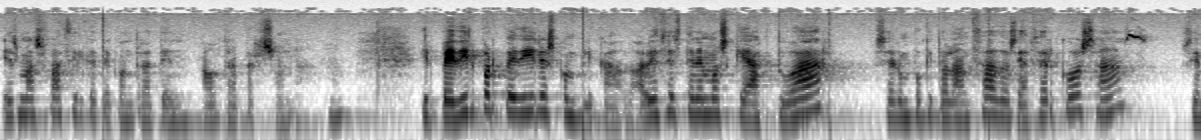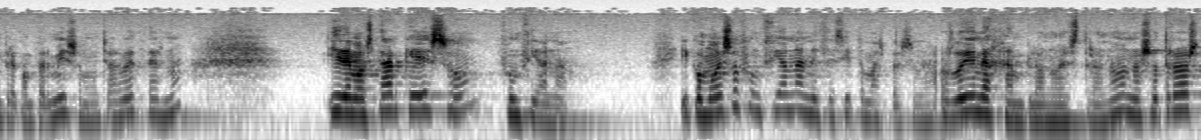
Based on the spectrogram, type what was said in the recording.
es más fácil que te contraten a otra persona. Pedir por pedir es complicado. A veces tenemos que actuar, ser un poquito lanzados y hacer cosas, siempre con permiso muchas veces, ¿no? y demostrar que eso funciona. Y como eso funciona, necesito más personas. Os doy un ejemplo nuestro. ¿no? Nosotros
